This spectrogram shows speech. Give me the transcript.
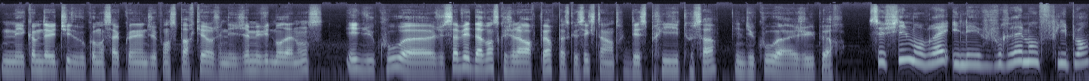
mais comme d'habitude, vous commencez à connaître, je pense, par cœur, je n'ai jamais vu de bande-annonce. Et du coup, euh, je savais d'avance que j'allais avoir peur parce que c'est que c'était un truc d'esprit, tout ça. Et du coup, euh, j'ai eu peur. Ce film, en vrai, il est vraiment flippant.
